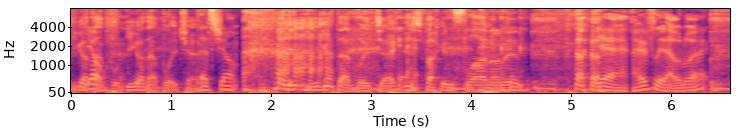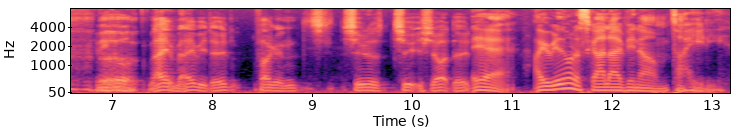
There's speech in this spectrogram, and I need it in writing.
You got Yo, that. bl- You got that blue check. Let's jump. you got that blue check. You just fucking slide on in. yeah, hopefully that would work. Uh, maybe, maybe, dude. Fucking sh- shoot a shoot your shot, dude. Yeah, I really want to skydive in um Tahiti.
